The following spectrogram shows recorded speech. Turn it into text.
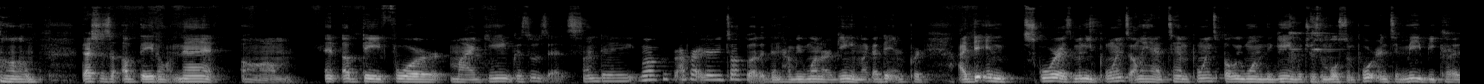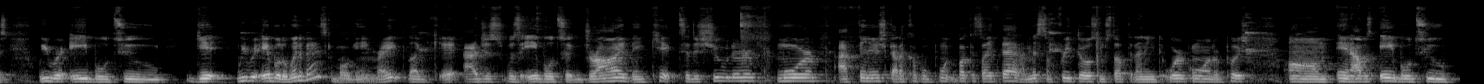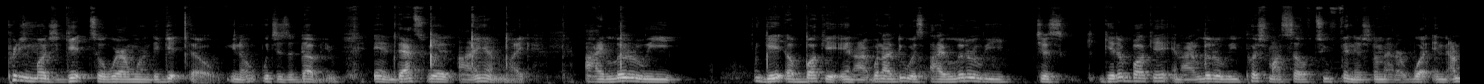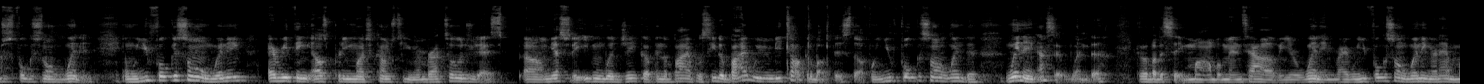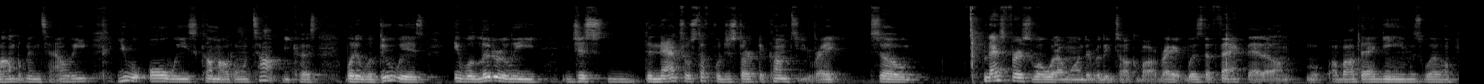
Um, that's just an update on that. Um, an update for my game because it was at Sunday. Well, I probably already talked about it. Then how we won our game. Like I didn't, I didn't score as many points. I only had ten points, but we won the game, which was the most important to me because we were able to get, we were able to win a basketball game, right? Like I just was able to drive and kick to the shooter more. I finished, got a couple point buckets like that. I missed some free throws, some stuff that I need to work on or push. Um, and I was able to pretty much get to where I wanted to get though, you know, which is a W. And that's what I am. Like I literally get a bucket and I what I do is I literally just get a bucket and I literally push myself to finish no matter what. And I'm just focusing on winning. And when you focus on winning, everything else pretty much comes to you. Remember, I told you that um, yesterday, even with Jacob in the Bible. See, the Bible even be talking about this stuff. When you focus on winning, winning, I said winning, because I'm about to say Mamba mentality. You're winning, right? When you focus on winning or that Mamba mentality, you will always come out on top because what it will do is it will literally just, the natural stuff will just start to come to you, right? So that's first of all what I wanted to really talk about, right? Was the fact that um about that game as well,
